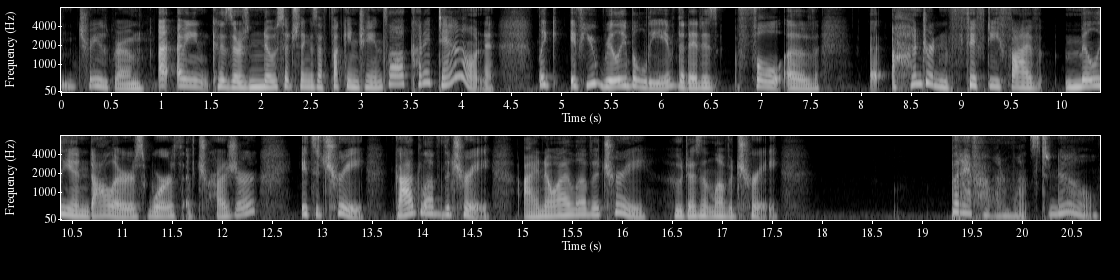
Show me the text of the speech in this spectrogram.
The tree grown. I, I mean, because there's no such thing as a fucking chainsaw. Cut it down. Like, if you really believe that it is full of uh, 155 million dollars worth of treasure, it's a tree. God love the tree. I know I love a tree. Who doesn't love a tree? But everyone wants to know.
